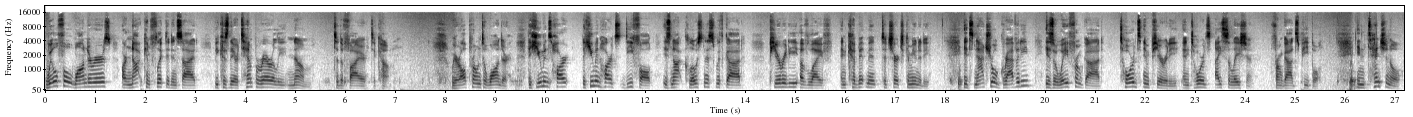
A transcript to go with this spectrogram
Willful wanderers are not conflicted inside because they are temporarily numb to the fire to come. We are all prone to wander. The human's heart, the human heart's default is not closeness with God, purity of life, and commitment to church community. Its natural gravity is away from God towards impurity and towards isolation from God's people. Intentional,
